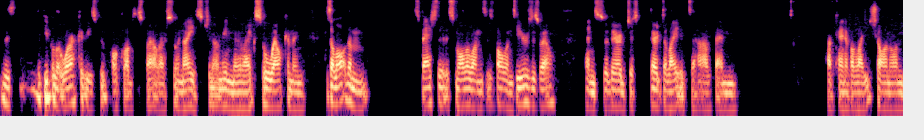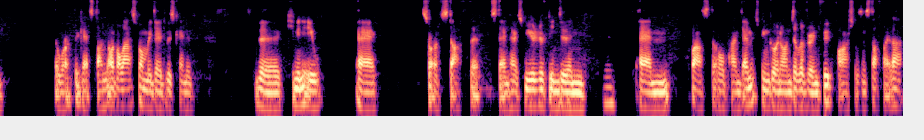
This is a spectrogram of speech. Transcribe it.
the, people that work at these football clubs as well are so nice. Do you know what I mean? They're like so welcoming because a lot of them, especially the smaller ones, is volunteers as well, and so they're just they're delighted to have um, have kind of a light shone on the work that gets done. Or the last one we did was kind of the community uh, sort of stuff that Stenhousemuir have been doing um, whilst the whole pandemic's been going on, delivering food parcels and stuff like that,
